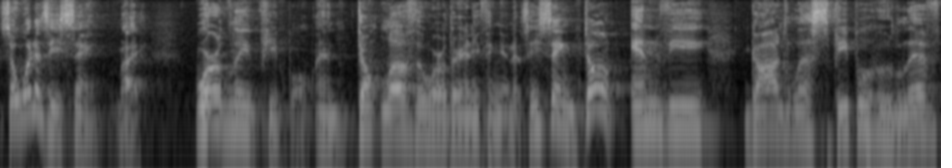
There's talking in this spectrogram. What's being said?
So, what is he saying by worldly people and don't love the world or anything in it? He's saying, don't envy godless people who live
